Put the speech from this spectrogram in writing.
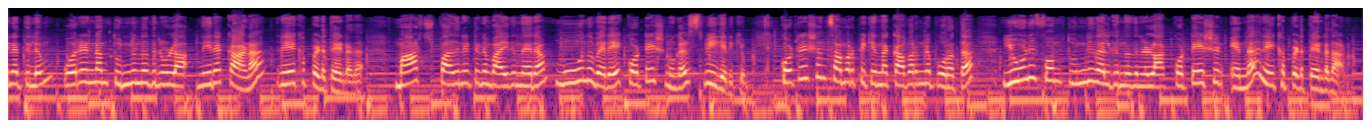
ഇനത്തിലും ഒരെണ്ണം തുന്നുന്നതിനുള്ള നിരക്കാണ് രേഖപ്പെടുത്തേണ്ടത്. മാർച്ച് പതിനെട്ടിന് വൈകുന്നേരം മൂന്ന് വരെ കൊട്ടേഷനുകൾ സ്വീകരിക്കും. കൊട്ടേഷൻ സമർപ്പിക്കുന്ന കവറിന് പുറത്ത് യൂണിഫോം തുന്നി നൽകുന്നതിനുള്ള കൊട്ടേഷൻ എന്ന് രേഖപ്പെടുത്തേണ്ടതാണ്.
